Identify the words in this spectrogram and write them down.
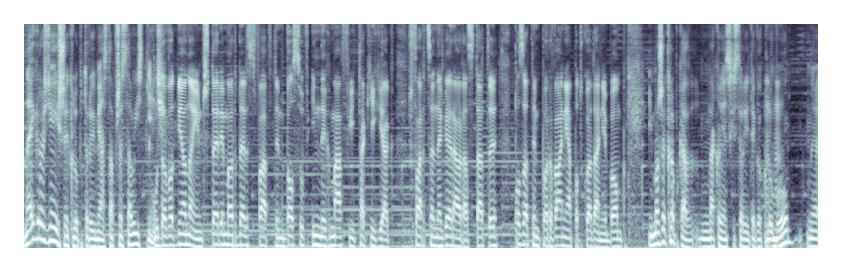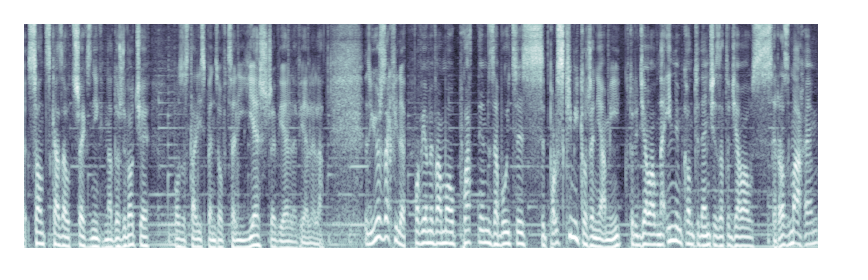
najgroźniejszy klub Trójmiasta przestał istnieć. Udowodniono im cztery morderstwa, w tym bossów innych mafii, takich jak Schwarzeneggera oraz Taty, poza tym porwania, podkładanie bomb. I może kropka na koniec historii tego klubu. Mhm. Sąd skazał trzech z nich na dożywocie, pozostali spędzą w celi jeszcze wiele, wiele lat. Już za chwilę powiemy wam o płatnym zabójcy z polskimi korzeniami, który działał na innym kontynencie, za to działał z rozmachem,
